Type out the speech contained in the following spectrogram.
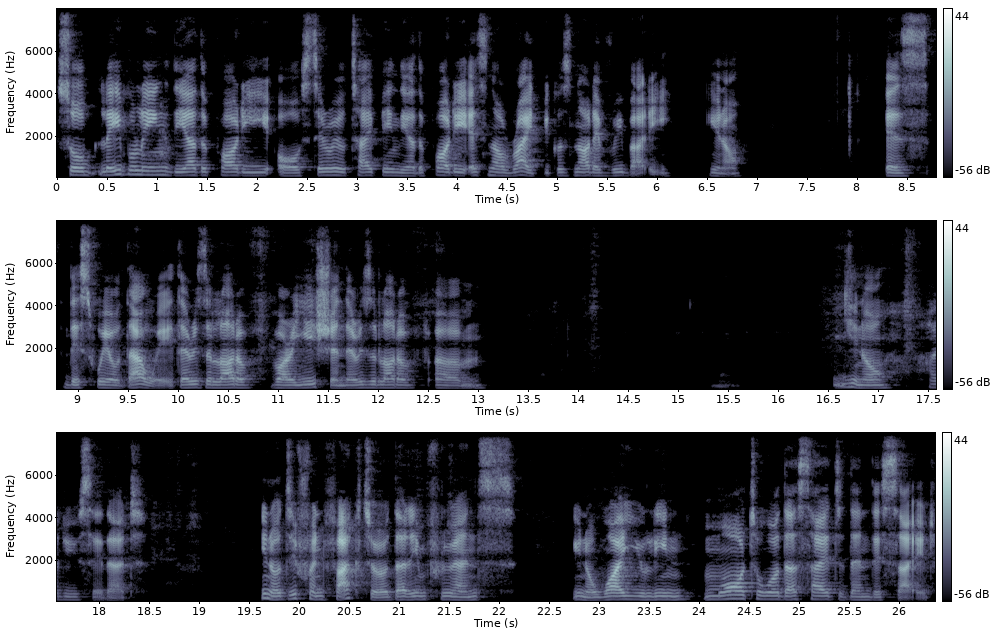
so labeling the other party or stereotyping the other party is not right because not everybody, you know, is this way or that way. There is a lot of variation. There is a lot of, um, you know, how do you say that? You know, different factor that influence, you know, why you lean more toward that side than this side.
